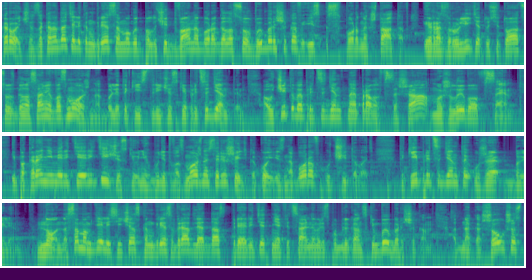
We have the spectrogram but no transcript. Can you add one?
Короче, законодатели Конгресса могут получить два набора голосов выборщиков из спорных штатов. И разрулить эту ситуацию с голосами возможно, были такие исторические прецеденты. А учитывая прецедентное право в США, можливо все. И по крайней мере теоретически у них будет возможность решить, какой из наборов учитывать. Такие прецеденты уже были. Но на самом деле сейчас Конгресс вряд ли отдаст приоритет неофициальным республиканским выборщикам. Однако шоу 6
